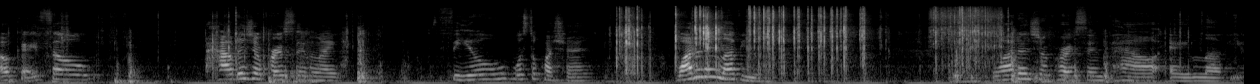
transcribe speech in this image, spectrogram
okay, so how does your person like feel? What's the question? Why do they love you? Why does your person, pal A, love you?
